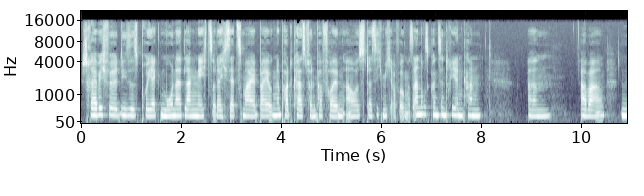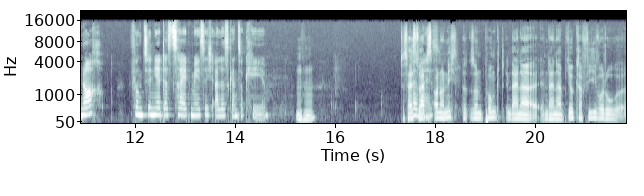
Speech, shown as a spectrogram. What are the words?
schreibe ich für dieses Projekt einen Monat lang nichts oder ich setze mal bei irgendeinem Podcast für ein paar Folgen aus, dass ich mich auf irgendwas anderes konzentrieren kann. Ähm, aber noch funktioniert das zeitmäßig alles ganz okay. Mhm. Das heißt, Wer du weiß. hattest auch noch nicht so einen Punkt in deiner, in deiner Biografie, wo du äh,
